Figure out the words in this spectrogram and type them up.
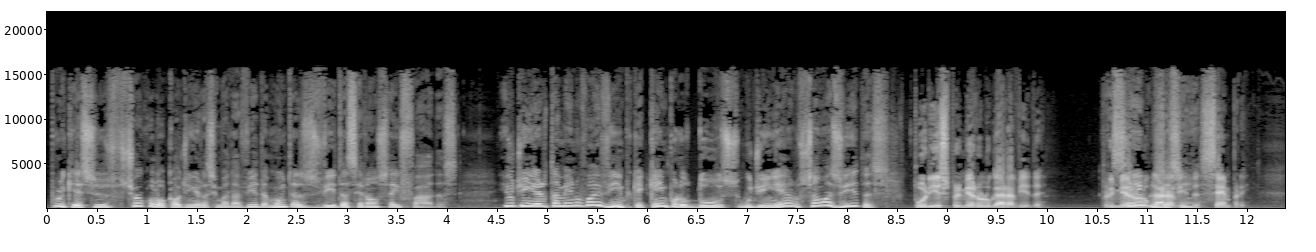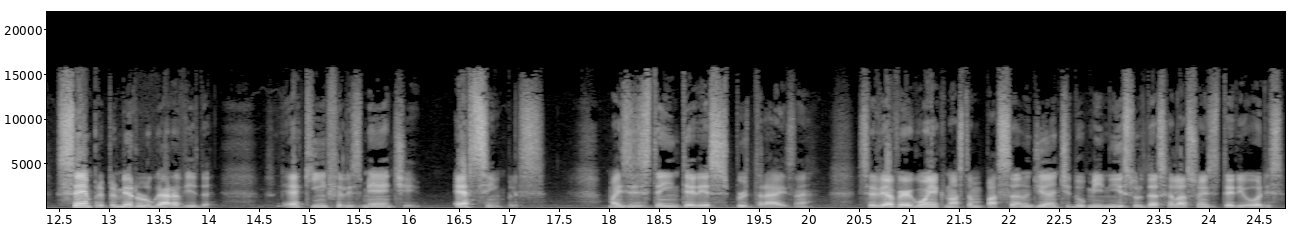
Porque se o senhor colocar o dinheiro acima da vida, muitas vidas serão ceifadas. E o dinheiro também não vai vir, porque quem produz o dinheiro são as vidas. Por isso, primeiro lugar a vida. Primeiro Simples lugar a assim. vida, sempre. Sempre, primeiro lugar a vida. É que, infelizmente, é simples. Mas existem interesses por trás, né? Você vê a vergonha que nós estamos passando diante do ministro das Relações Exteriores,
